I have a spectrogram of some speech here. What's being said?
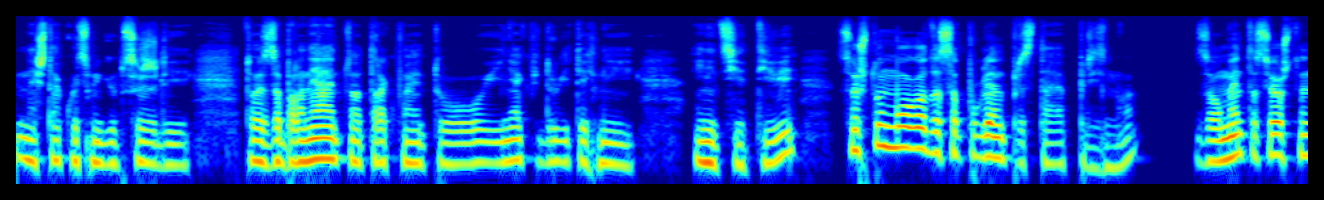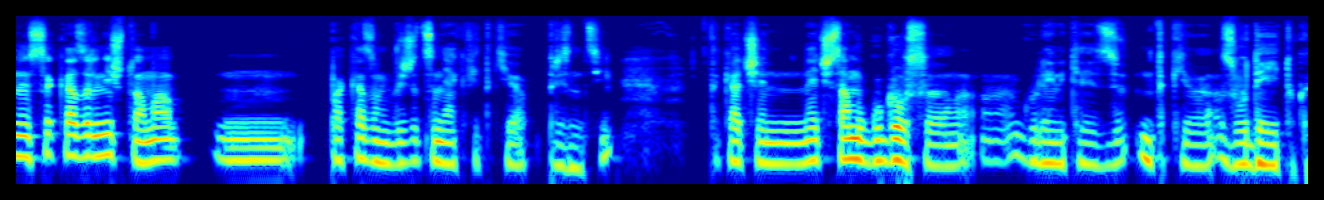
неща, които сме ги обсъждали, т.е. забраняването на тракването и някакви други техни инициативи, също могат да се погледнат през тая призма. За момента все още не са казали нищо, ама пак казвам, виждат са някакви такива признаци. Така че не, че само Google са големите такива злодеи тук.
